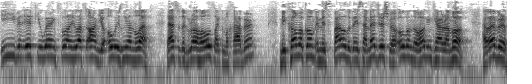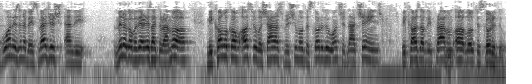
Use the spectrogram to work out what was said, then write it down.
even if you're wearing tefillin on your left arm, you always lean on the left. That's what the Gra holds, like the mechaber. Mikomakom imispalo bebeis hamedrash ve'olam nohagin ka'aramah. However, if one is in a base medrash and the minog over there is like the Ramah, mikomakom asr l'shanas mishum lo teskodedu, one should not change because of the problem of lo teskodedu.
